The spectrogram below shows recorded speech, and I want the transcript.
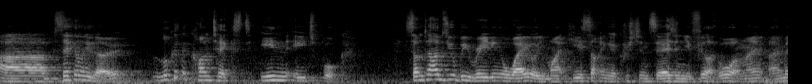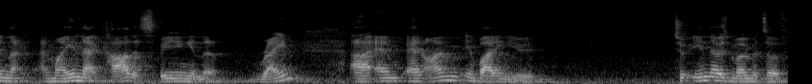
Um, secondly, though, look at the context in each book. Sometimes you'll be reading away, or you might hear something a Christian says, and you feel like, "Oh, am I, I'm in that? Am I in that car that's speeding in the rain?" Uh, and and I'm inviting you to, in those moments of,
